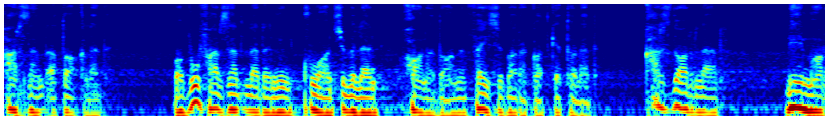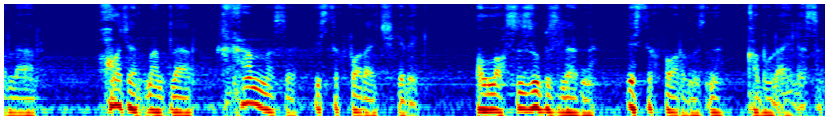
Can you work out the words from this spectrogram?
farzand ato qiladi va bu farzandlarining quvonchi bilan xonadoni fayzi barakotga to'ladi. Qarzdorlar bemorlar hojatmandlar hammasi istig'for aytishi kerak. Alloh sizu bizlarni istig'forimizni qabul aylasin.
